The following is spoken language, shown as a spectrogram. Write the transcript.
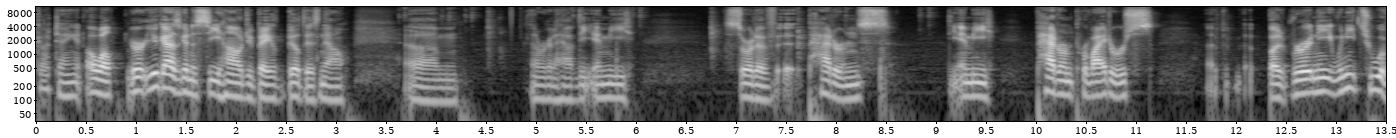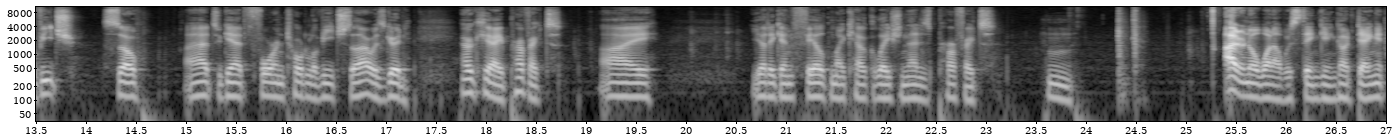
God dang it. Oh well, you're, you guys are going to see how to build this now. Um, and we're going to have the ME sort of uh, patterns. The ME pattern providers. Uh, but we need, we need two of each. So I had to get four in total of each, so that was good. Okay, perfect. I yet again failed my calculation. That is perfect. Hmm. I don't know what I was thinking. God dang it.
